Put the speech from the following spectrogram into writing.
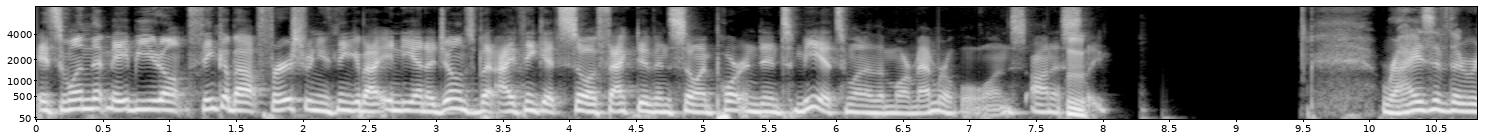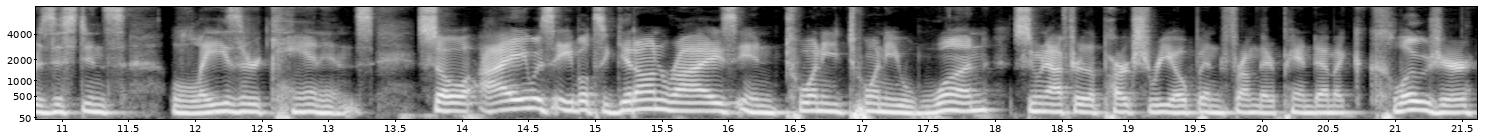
It's one that maybe you don't think about first when you think about Indiana Jones, but I think it's so effective and so important. And to me, it's one of the more memorable ones, honestly. Rise of the Resistance laser cannons. So I was able to get on Rise in 2021, soon after the parks reopened from their pandemic closure.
